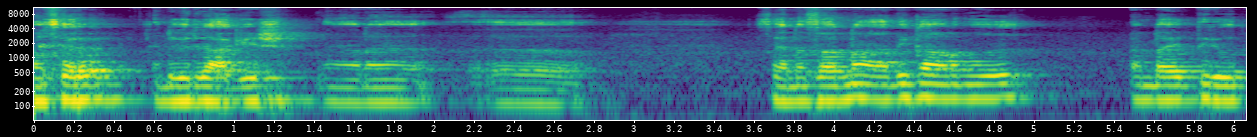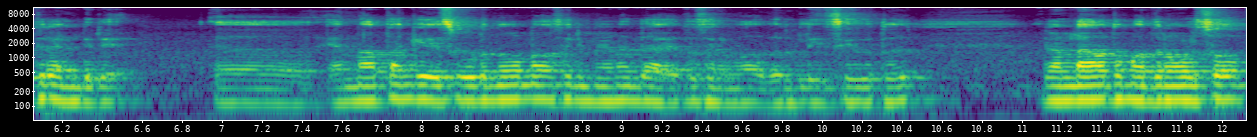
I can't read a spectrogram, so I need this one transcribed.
നമസ്കാരം. എന്റെ പേര് രാകേഷ്. ഞാൻ സേന സാറിനെ ആദ്യം കാണുന്നത് രണ്ടായിരത്തി ഇരുപത്തി രണ്ടിൽ എന്നാത്താൻ കേസ് കൂടുന്ന പറഞ്ഞ സിനിമയാണ് എന്റെ ആദ്യത്തെ സിനിമ. അത് റിലീസ് ചെയ്തിട്ട് രണ്ടാമത്തെ മദനോത്സവം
